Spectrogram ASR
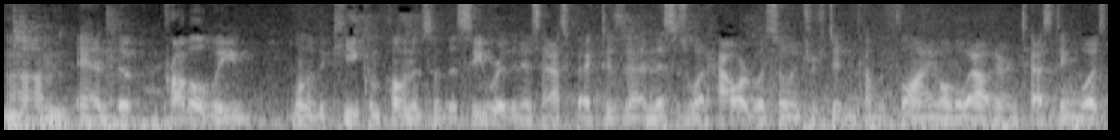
um, and the, probably one of the key components of the seaworthiness aspect is that, and this is what Howard was so interested in coming flying all the way out here and testing was.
